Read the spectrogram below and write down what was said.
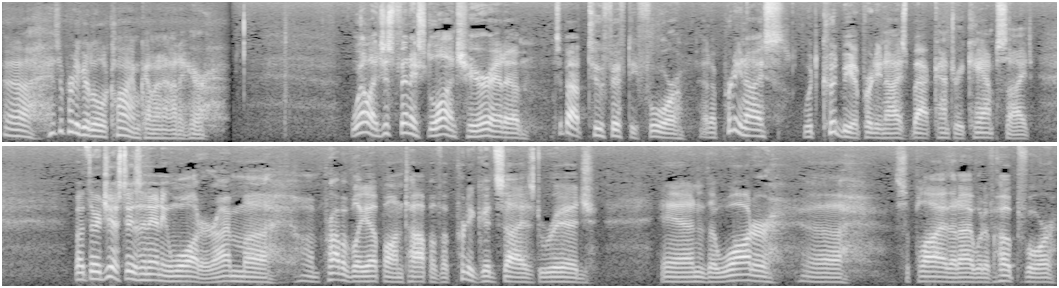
Uh, it's a pretty good little climb coming out of here. Well, I just finished lunch here at a it's about 254 at a pretty nice, what could be a pretty nice backcountry campsite. But there just isn't any water. I'm, uh, I'm probably up on top of a pretty good-sized ridge, and the water uh, supply that I would have hoped for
